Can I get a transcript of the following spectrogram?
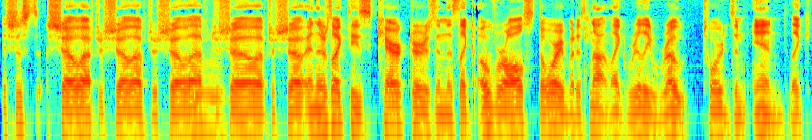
it's just show after show after show after show after show and there's like these characters in this like overall story but it's not like really wrote towards an end like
